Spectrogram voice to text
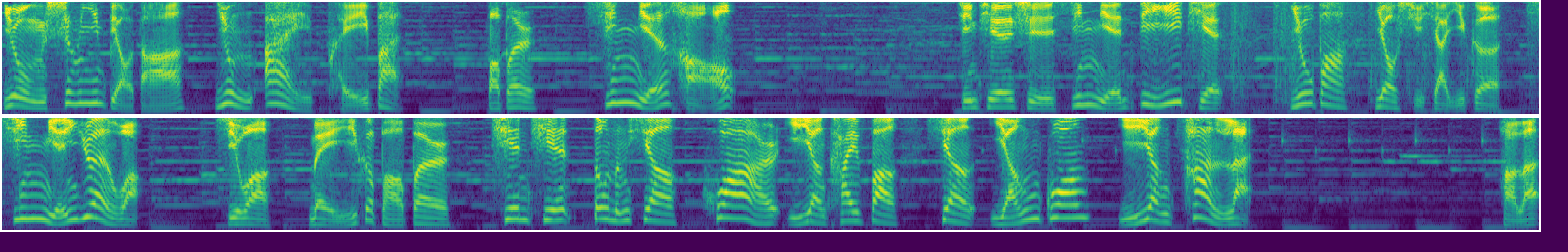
用声音表达，用爱陪伴，宝贝儿，新年好！今天是新年第一天，优爸要许下一个新年愿望，希望每一个宝贝儿天天都能像花儿一样开放，像阳光一样灿烂。好了，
